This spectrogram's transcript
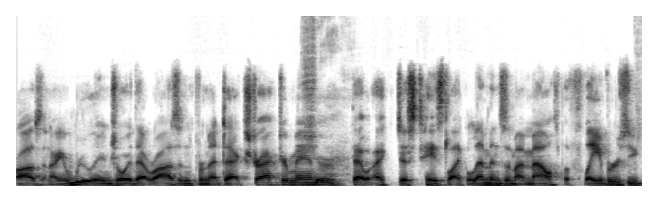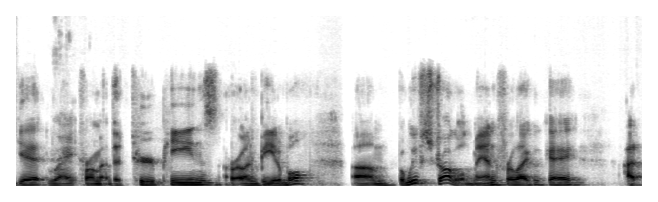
rosin. I really enjoyed that rosin from that extractor, man. Sure. That I just taste like lemons in my mouth. The flavors you get Right. from the terpenes are unbeatable. Um, but we've struggled, man, for like, okay, I,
